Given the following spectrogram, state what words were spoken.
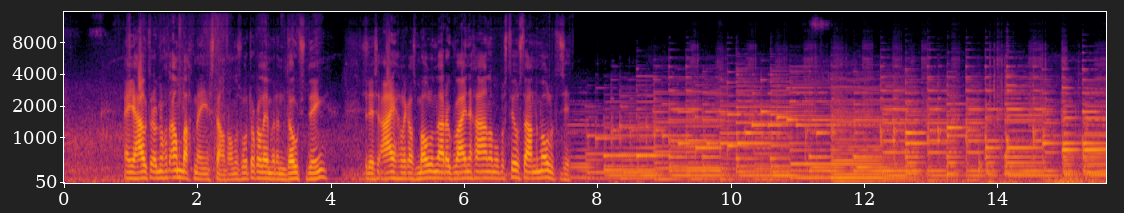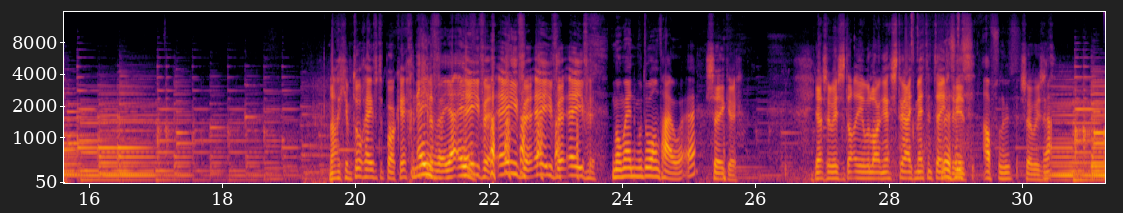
En je houdt er ook nog het ambacht mee in stand, anders wordt het ook alleen maar een doodsding. Er is eigenlijk als molenaar ook weinig aan om op een stilstaande molen te zitten. Nou had je hem toch even te pakken, hè? Geniet je Even, ervan? ja, even. even, even, even, even. Het moment moeten we onthouden. Hè? Zeker. Ja, zo is het al eeuwenlang, hè? Strijd met en tegen Precies, absoluut. Zo is het. Ja.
